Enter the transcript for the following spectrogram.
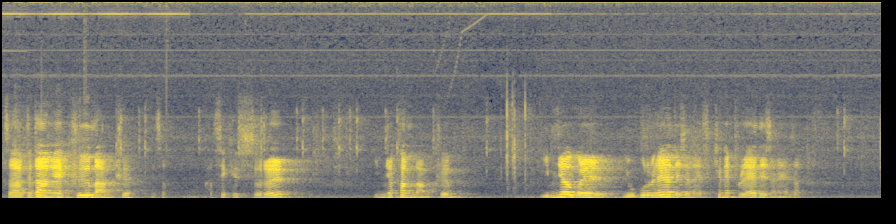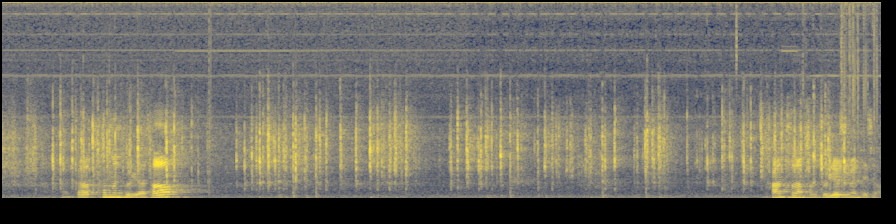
자, 그 다음에 그만큼, 그래서 값의 개수를 입력한 만큼 입력을 요구를 해야 되잖아요. 스캔F를 해야 되잖아요. 그래서 그러니까 폼은 돌려서 카운트만큼 돌려주면 되죠.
